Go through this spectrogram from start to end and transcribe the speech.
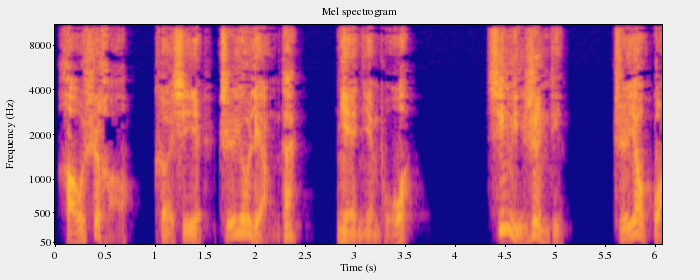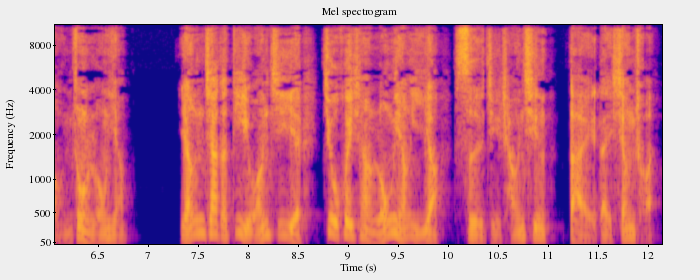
好是好，可惜只有两代，念念不忘，心里认定，只要广种龙阳。杨家的帝王基业就会像龙阳一样四季常青，代代相传。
